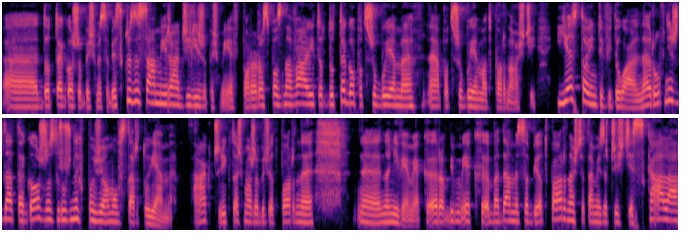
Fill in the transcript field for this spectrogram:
E, do tego, żebyśmy sobie z kryzysami radzili, żebyśmy je w porę rozpoznawali, to do tego potrzebujemy, e, potrzebujemy odporności. I jest to indywidualne również dlatego, że z różnych poziomów startujemy tak? Czyli ktoś może być odporny, e, no nie wiem, jak, robimy, jak badamy sobie odporność, to tam jest oczywiście skala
